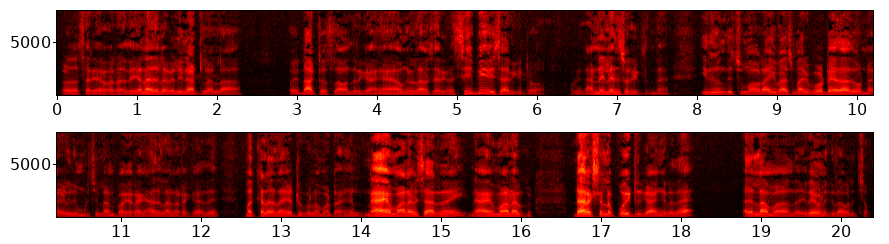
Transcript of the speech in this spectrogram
இவ்வளோதான் சரியாக வராது. ஏன்னா இதில் வெளிநாட்டிலலாம் போய் டாக்டர்ஸ்லாம் வந்திருக்காங்க. அவங்களெல்லாம் விசாரிக்கணும். சிபிஐ விசாரிக்கட்டும் அப்படின்னு அன்னையிலேருந்து சொல்லிட்டு இருந்தேன். இது வந்து சும்மா ஒரு ஐவாஸ் மாதிரி போட்டு ஏதாவது ஒன்று எழுதி முடிச்சிடலான்னு பார்க்குறாங்க அதெல்லாம் நடக்காது. மக்கள் அதெல்லாம் ஏற்றுக்கொள்ள மாட்டாங்க. நியாயமான விசாரணை நியாயமான டைரக்ஷனில் போயிட்டுருக்காங்கிறத அதெல்லாம் அந்த இறைவனுக்கு தான் வெளிச்சம்.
